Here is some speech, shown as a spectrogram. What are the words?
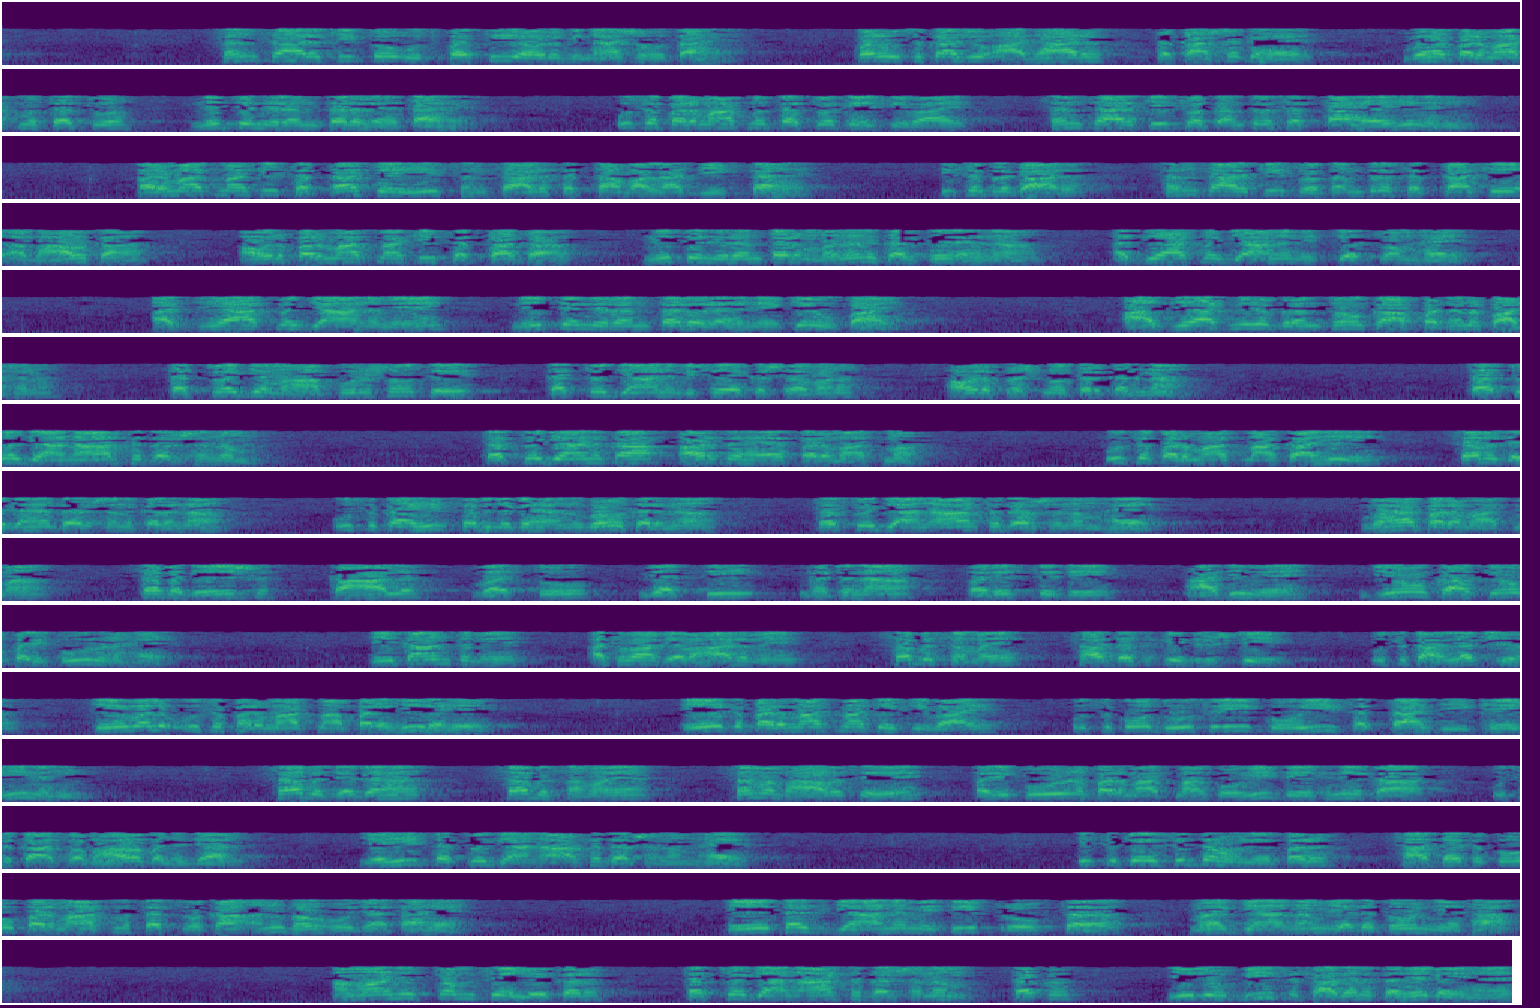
संसार की तो उत्पत्ति और विनाश होता है, पर उसका जो आधार प्रकाशक है वह परमात्म तत्व नित्य निरंतर रहता है। उस परमात्म तत्व के सिवाय संसार की स्वतंत्र सत्ता है ही नहीं। परमात्मा की सत्ता से ही संसार सत्ता वाला दिखता है। इस प्रकार संसार की स्वतंत्र सत्ता के अभाव का और परमात्मा की सत्ता का नित्य निरंतर मनन करते रहना अध्यात्म ज्ञान नित्यत्व है। अध्यात्म ज्ञान में नित्य निरंतर रहने के उपाय। आध्यात्मिक ग्रंथों का पठन पाठन, तत्वज्ञ महापुरुषों से तत्व ज्ञान विषयक श्रवण और प्रश्नोत्तर करना। तत्व ज्ञानार्थ दर्शनम। तत्व ज्ञान का अर्थ है परमात्मा। उस परमात्मा का ही सब जगह दर्शन करना, उसका ही सब जगह अनुभव करना तत्व ज्ञानार्थ दर्शनम है। वह परमात्मा सब देश, काल, वस्तु, व्यक्ति, घटना परिस्थिति आदि में ज्यो का क्यों परिपूर्ण है? एकांत में अथवा व्यवहार में सब समय साधक की दृष्टि, उसका लक्ष्य केवल उस परमात्मा पर ही रहे। एक परमात्मा के सिवाय उसको दूसरी कोई सत्ता दिखे ही नहीं। सब जगह, सब समय, समभाव से परिपूर्ण परमात्मा को ही देखने का उसका स्वभाव बन जाए। यही तत्व ज्ञानार्थ दर्शनम है। इसके सिद्ध होने पर साधक को परमात्म तत्व का अनुभव हो जाता है। एक ज्ञानमिति प्रोक्त, न ज्ञानम यदतोन्यथा अमानित्व से लेकर तत्व ज्ञानार्थ दर्शनम तक ये जो बीस साधन कहे गए हैं,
